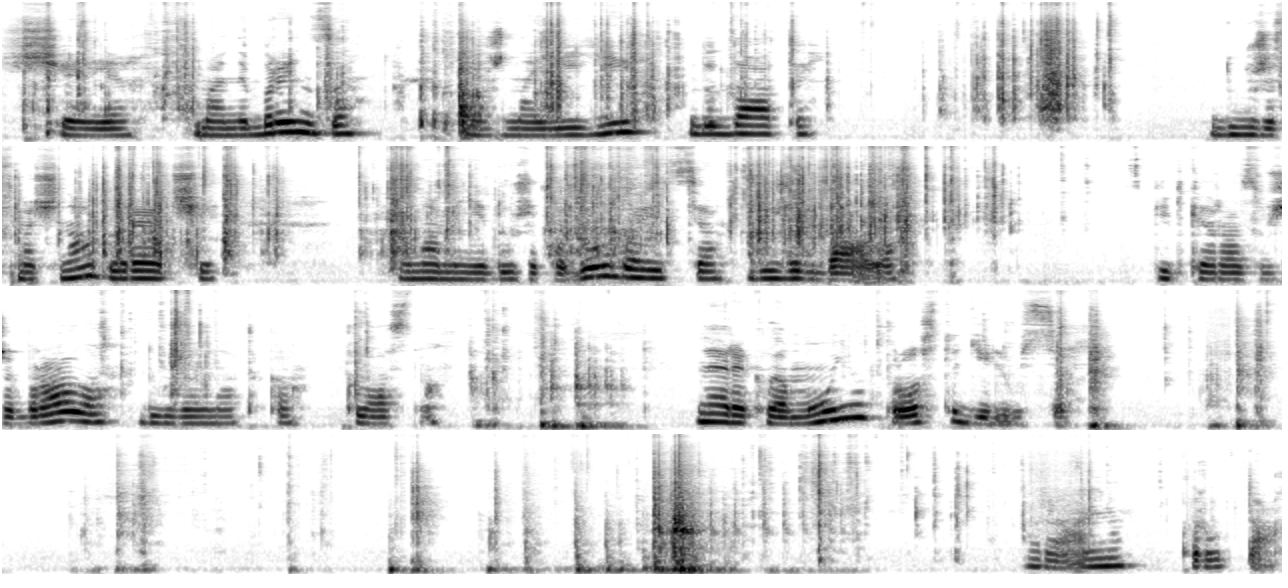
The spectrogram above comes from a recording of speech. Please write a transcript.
Ще є в мене бринза, можна її додати. Дуже смачна, до речі, вона мені дуже подобається, дуже вдала. Скільки раз вже брала, дуже вона така класна. Не рекламую, просто ділюся. Реально крута.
